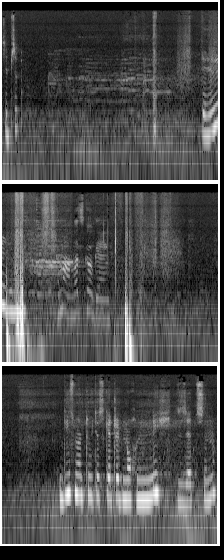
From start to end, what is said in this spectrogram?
Zip, zip. Diesmal tue ich das Gadget noch nicht setzen.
